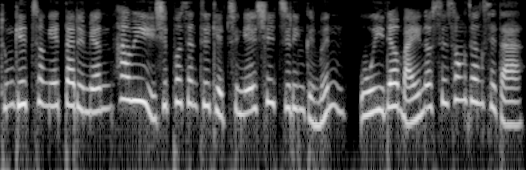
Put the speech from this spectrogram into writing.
통계청에 따르면 하위 20% 계층의 실질임금은 오히려 마이너스 성장세다.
